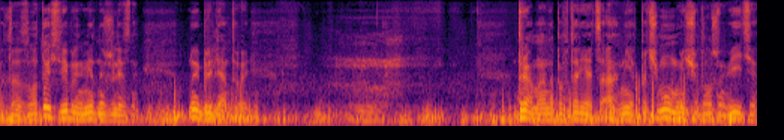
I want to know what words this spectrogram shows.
Это золотой, серебряный, медный, железный. Ну и бриллиантовый. Драма, она повторяется. А, нет, почему мы еще должны, видите?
